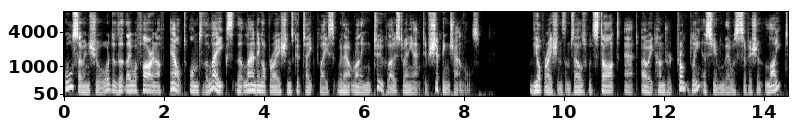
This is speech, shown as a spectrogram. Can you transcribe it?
also ensured that they were far enough out onto the lakes that landing operations could take place without running too close to any active shipping channels. The operations themselves would start at 0800 promptly, assuming there was sufficient light.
